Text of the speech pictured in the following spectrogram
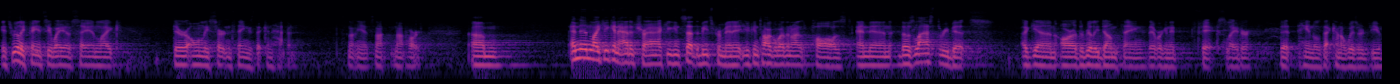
it's really fancy way of saying like, there are only certain things that can happen. It's not, yeah, it's not, not hard. Um, and then like you can add a track, you can set the beats per minute, you can toggle whether or not it's paused, and then those last three bits, again, are the really dumb thing that we're going to fix later that handles that kind of wizard view.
